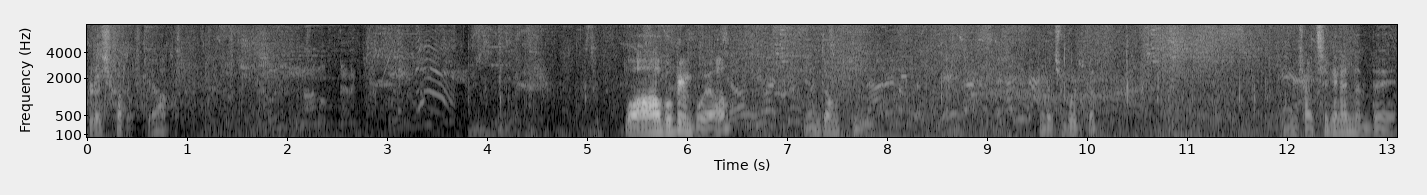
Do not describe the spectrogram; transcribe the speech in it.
플래시가 몇 개야? 와 무빙 뭐야? 인정띠 근데 죽을 듯? 무빙 잘 치긴 했는데.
